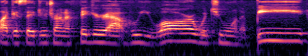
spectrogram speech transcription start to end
like I said, you're trying to figure out who you are, what you want to be,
